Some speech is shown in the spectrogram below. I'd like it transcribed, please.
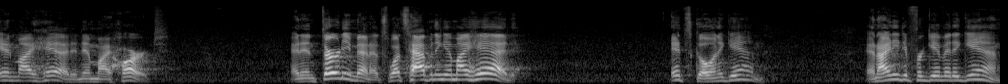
in my head and in my heart. And in 30 minutes, what's happening in my head? it's going again. And I need to forgive it again.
